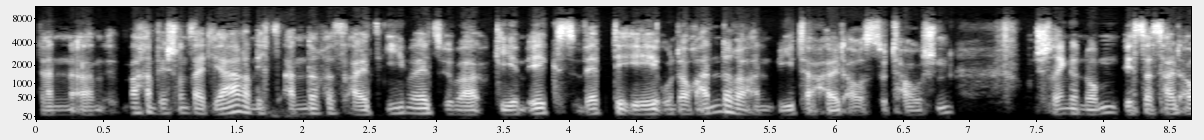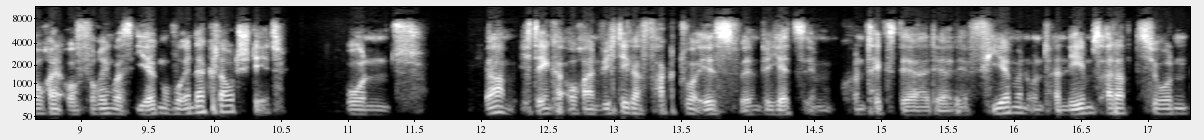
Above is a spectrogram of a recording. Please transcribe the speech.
dann ähm, machen wir schon seit Jahren nichts anderes als E-Mails über GMX, Web.de und auch andere Anbieter halt auszutauschen. Und streng genommen ist das halt auch ein Offering, was irgendwo in der Cloud steht. Und ja, ich denke auch ein wichtiger Faktor ist, wenn wir jetzt im Kontext der, der, der Firmen, Unternehmensadaptionen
